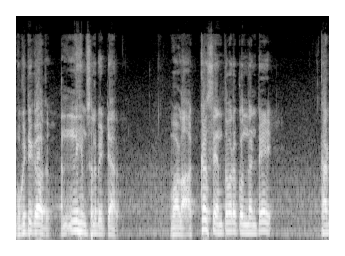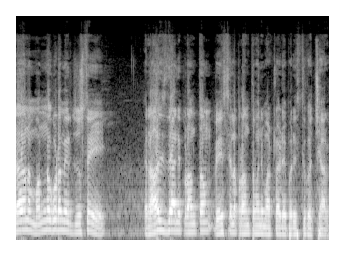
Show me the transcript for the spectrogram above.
ఒకటి కాదు అన్ని హింసలు పెట్టారు. వాళ్ళ అక్కస్ ఎంతవరకు ఉందంటే కడాన మొన్న కూడా మీరు చూస్తే రాజధాని ప్రాంతం వేసెల ప్రాంతం అని మాట్లాడే పరిస్థితికి వచ్చారు.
